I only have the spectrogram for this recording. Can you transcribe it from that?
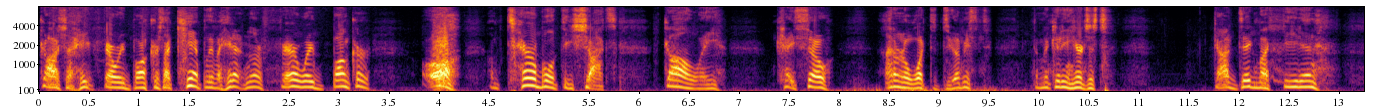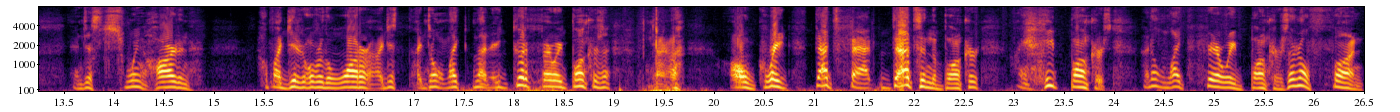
Gosh, I hate fairway bunkers. I can't believe I hit another fairway bunker. Oh, I'm terrible at these shots. Golly. Okay, so I don't know what to do. I mean, I'm gonna get in here, just gotta dig my feet in and just swing hard and hope I get it over the water. I just, I don't like, I'm not any good fairway bunkers. Uh, oh, great. That's fat. That's in the bunker. I hate bunkers. I don't like fairway bunkers. They're no fun.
